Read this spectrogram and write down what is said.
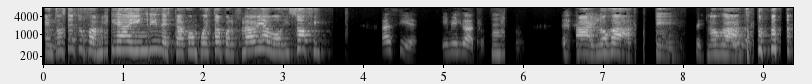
Entonces tu familia, Ingrid, está compuesta por Flavia, vos y Sofi. así es. Y mis gatos. Ah, los gatos, sí, Sí, los gatos.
